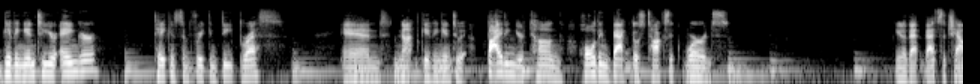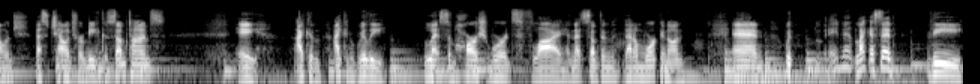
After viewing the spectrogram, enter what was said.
giving into your anger, taking some freaking deep breaths and not giving into it biting your tongue, holding back those toxic words. You know that that's a challenge. That's a challenge for me because sometimes, hey, I can I can really let some harsh words fly, and that's something that I'm working on. And with, man, like I said, the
